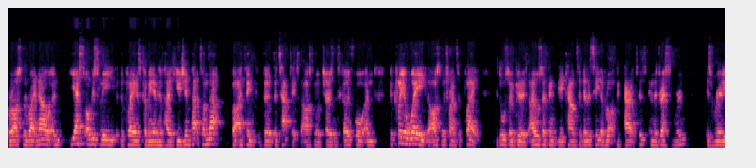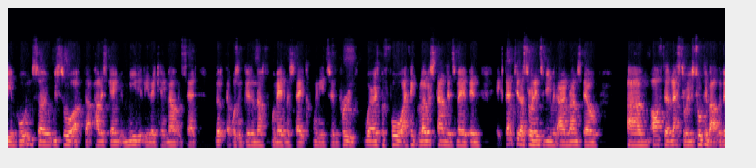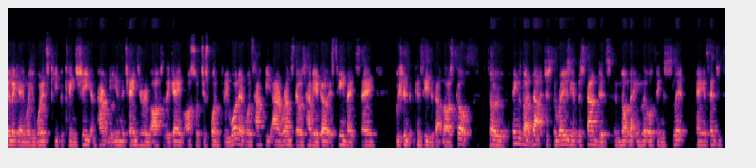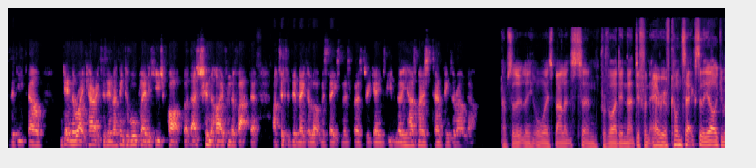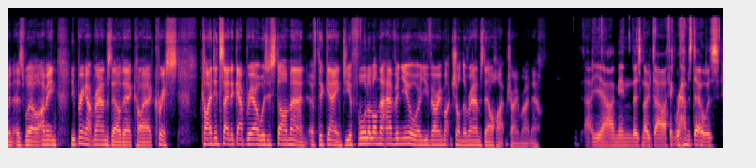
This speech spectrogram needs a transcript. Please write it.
for Arsenal right now. And yes, obviously the players coming in have had a huge impact on that. But I think the, the tactics that Arsenal have chosen to go for and the clear way that Arsenal are trying to play is also good. I also think the accountability of a lot of the characters in the dressing room is really important. So we saw after that Palace game, immediately they came out and said, look, that wasn't good enough. We made a mistake. We need to improve. Whereas before, I think lower standards may have been accepted. I saw an interview with Aaron Ramsdale um, after Leicester, where he was talking about the Villa game where he wanted to keep a clean sheet. And apparently, in the changing room after the game, Arsenal just won 3 1. Everyone's happy. Aaron Ramsdale was having a go at his teammates, saying, We shouldn't have conceded that last goal. So, things like that, just the raising of the standards and not letting little things slip, paying attention to the detail, getting the right characters in, I think have all played a huge part. But that shouldn't hide from the fact that Arteta did make a lot of mistakes in those first three games, even though he has managed to turn things around now. Absolutely, always balanced and providing that different area of context to the argument as well. I mean, you bring up Ramsdale there, Kaya. Chris, Kaya did say that Gabriel was his star man of the game. Do you fall along that avenue, or are you very much on the Ramsdale hype train right now? Uh, yeah, I mean, there's no doubt. I think Ramsdale was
